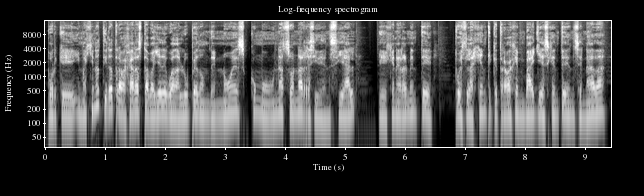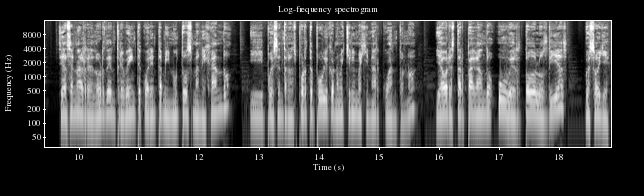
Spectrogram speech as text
porque imagínate ir a trabajar hasta Valle de Guadalupe, donde no es como una zona residencial. Generalmente, pues la gente que trabaja en Valle es gente de Ensenada. Se hacen alrededor de entre 20 y 40 minutos manejando. Y pues en transporte público no me quiero imaginar cuánto, ¿no? Y ahora estar pagando Uber todos los días, pues oye,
